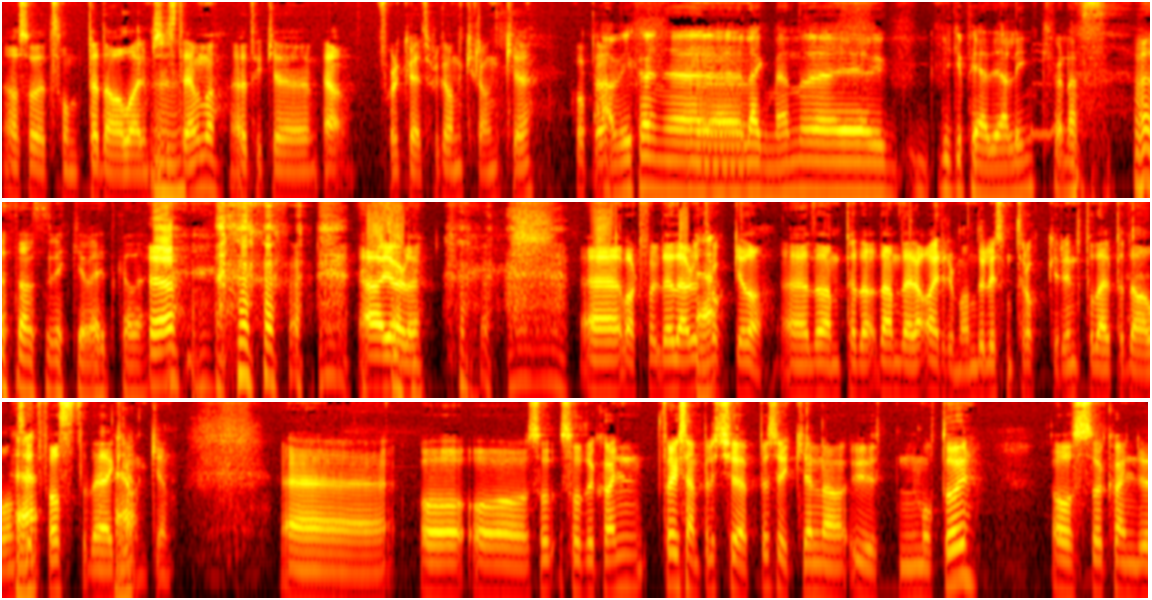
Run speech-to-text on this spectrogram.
Altså et sånt pedalarmsystem. Mm. Jeg vet ikke, ja, Folk vet vel hva en krank er? håper jeg. Ja, Vi kan uh, legge med en uh, Wikipedia-link for dem, dem, som ikke vet hva det er. Ja, ja gjør det. I hvert fall det der du ja. tråkker, da. De, de, de, der armene du liksom tråkker rundt på der pedalene ja. sitter fast, det er kranken. Uh, og, og, så, så, du kan f.eks. kjøpe sykkelen da, uten motor. Og så kan du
